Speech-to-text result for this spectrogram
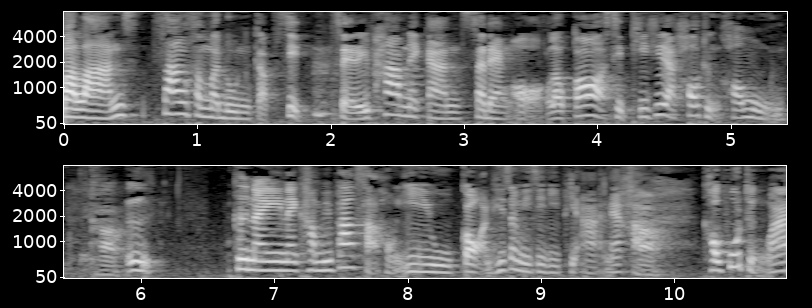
balance สร้างสมดุลกับสิทธิเสรีภาพในการแสดงออก แล้วก็สิทธิที่จะเข้าถึงข้อมูลครับเออคือในในคำพิพากษาของ EU ก่อนที่จะมี GDPR เนี่ยค่ะครับเขาพูดถึงว่า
